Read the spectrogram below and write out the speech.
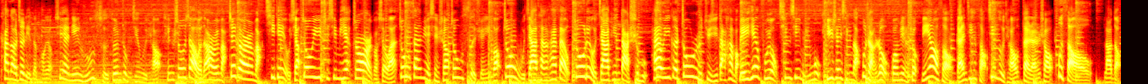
看到这里的朋友，谢谢您如此尊重进度条，请收下我的二维码。这个二维码七天有效，周一吃新片，周二搞笑完，周三月现烧，周四悬疑包，周五加餐 high five，周六加拼大师傅，还有一个周日聚集大汉堡，每天服用清新明目，提神醒脑，不长肉，光变瘦。您要扫赶紧扫，进度条在燃烧，不扫拉倒。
